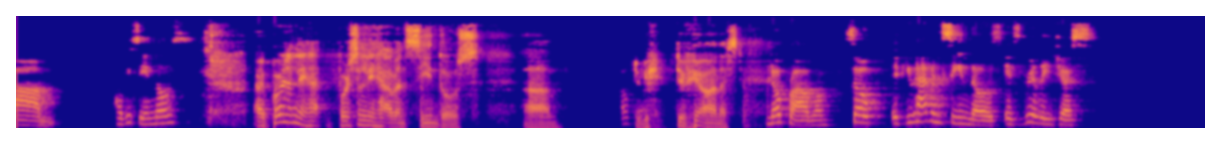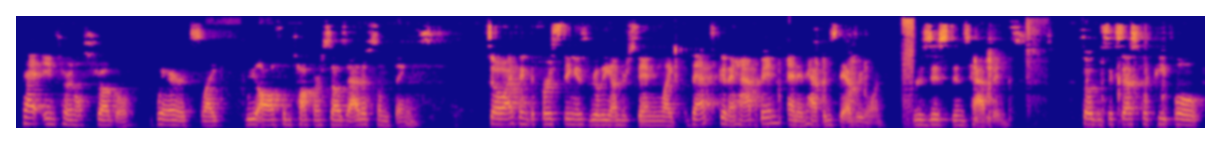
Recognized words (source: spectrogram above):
Um, have you seen those? I personally ha- personally haven't seen those. Um, okay. To be to be honest, no problem. So if you haven't seen those, it's really just that internal struggle where it's like we often talk ourselves out of some things. So I think the first thing is really understanding like that's going to happen and it happens to everyone. Resistance happens. So the successful people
